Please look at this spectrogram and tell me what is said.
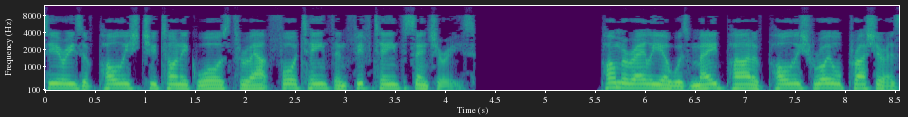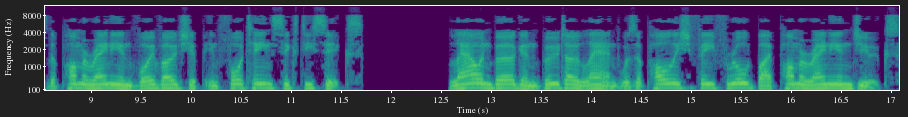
series of Polish-Teutonic wars throughout 14th and 15th centuries. Pomerania was made part of Polish Royal Prussia as the Pomeranian Voivodeship in 1466. Lauenburg and Bütow land was a Polish fief ruled by Pomeranian dukes.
